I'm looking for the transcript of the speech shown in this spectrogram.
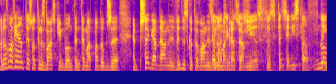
Rozmawiałem też o tym z Maćkiem, bo on ten temat ma dobrze przegadany, wydyskutowany z No wieloma Maciek to graczami. też jest specjalista w tej No dziedzinie.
